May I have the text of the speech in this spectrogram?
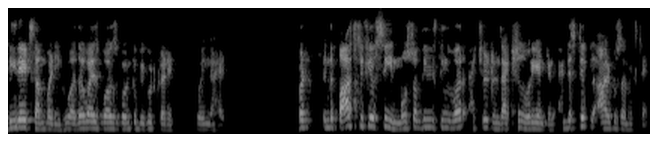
derate somebody who otherwise was going to be good credit going ahead. But in the past, if you've seen, most of these things were actually transaction oriented, and they still are to some extent.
